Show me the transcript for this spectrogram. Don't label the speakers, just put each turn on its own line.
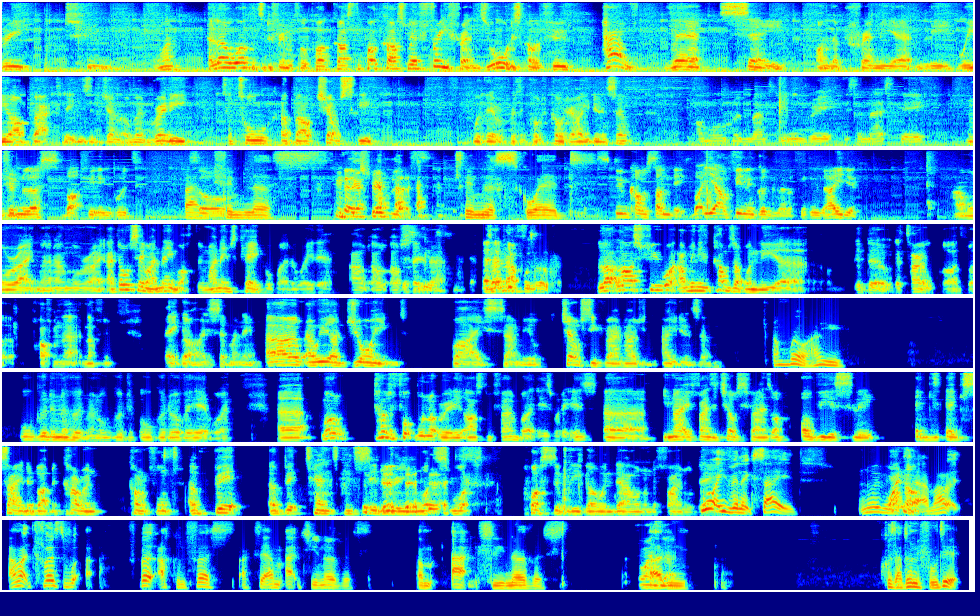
Okay, three, two, one. Hello, welcome to the Freeman Food Podcast, the podcast where three friends who all discover food have their say on the Premier League. We are back, ladies and gentlemen, ready to talk about Chelsea with their representing Coach Coach. How are you doing, sir?
I'm all good, man. Feeling great. It's a nice day.
Mhm.
Trimless, but feeling good.
Bam,
So-
trimless,
Trimless.
trimless squared.
Soon comes Sunday. But yeah, I'm feeling good, man. I'm feeling good. How you doing?
I'm all right, man. I'm all right. I don't say my name often. My name's Keiko, by the way. There, I'll, I'll, I'll say that. That
the people
last few one, I mean, it comes up on the uh, the, the the title cards, but apart from that, nothing. There you go. I just said my name. Um, and we are joined by Samuel, Chelsea fan. How you how you doing, sir?
I'm well. How are you?
All good in the hood, man. All good, all good over here, boy. Uh, well, in terms of football, not really Arsenal fan, but it is what it is. Uh, United fans and Chelsea fans are obviously ex- excited about the current current form. A bit a bit tense considering what's what's possibly going down on the final day.
Not even excited. Not even
Why not?
excited. I'm, out, I'm at first of all. But I confess, I say I'm actually nervous. I'm actually nervous.
Why is that?
Because I don't know if we'll do it.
